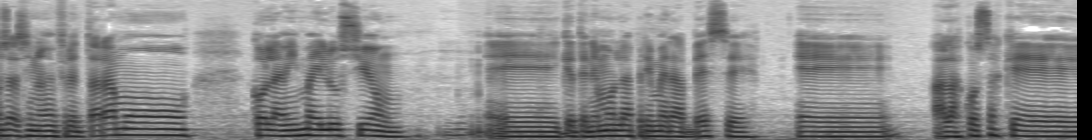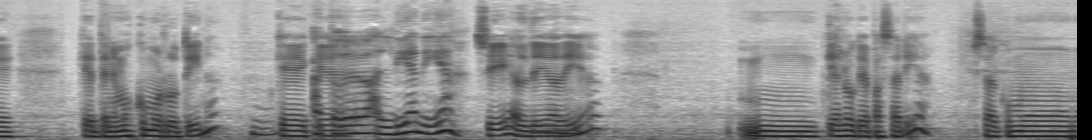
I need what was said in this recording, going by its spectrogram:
o sea, si nos enfrentáramos con la misma ilusión eh, que tenemos las primeras veces eh, a las cosas que, que, tenemos como rutina, que, que, a todo, al día a día. Sí, al día a día. Mm, ¿Qué es lo que pasaría? O sea, como...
